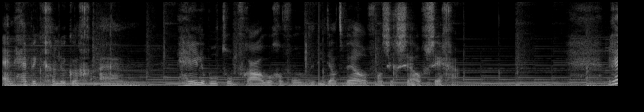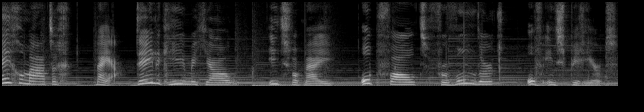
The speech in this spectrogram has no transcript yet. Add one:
en heb ik gelukkig um, een heleboel topvrouwen gevonden die dat wel van zichzelf zeggen. Regelmatig, nou ja, deel ik hier met jou iets wat mij opvalt, verwondert of inspireert.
